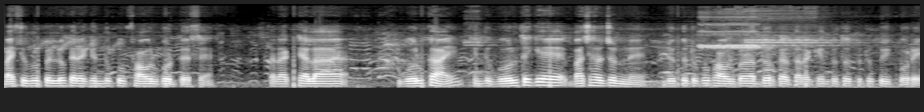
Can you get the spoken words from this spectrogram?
বাইসো গ্রুপের লোকেরা কিন্তু খুব ফাউল করতেছে। তারা খেলা গোল খায়, কিন্তু গোল থেকে বাঁচার জন্য যতটুকু ফাউল করার দরকার, তারা কিন্তু ততটুকুই করে।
